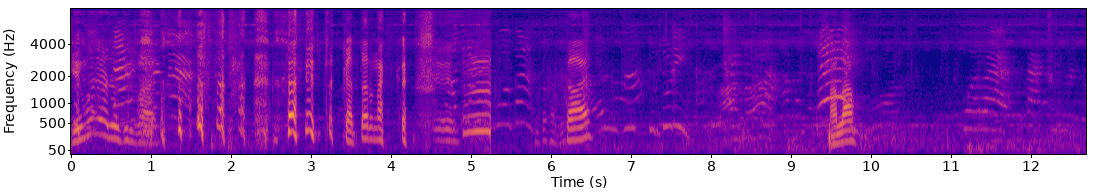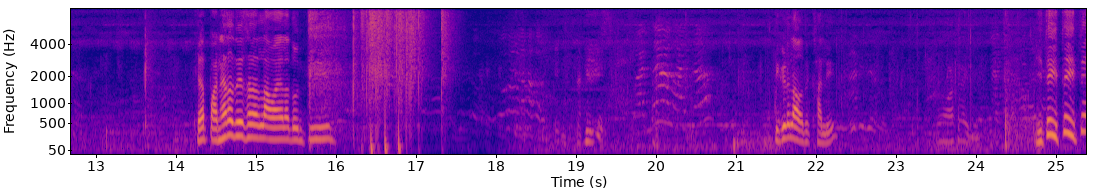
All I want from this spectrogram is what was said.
गेम वाजवतील बा खतरनाक. काय? आला त्या पाण्याला दे सर लावायला दोन तीन. तिकडे लावते खाली. इथे इथे इथे.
